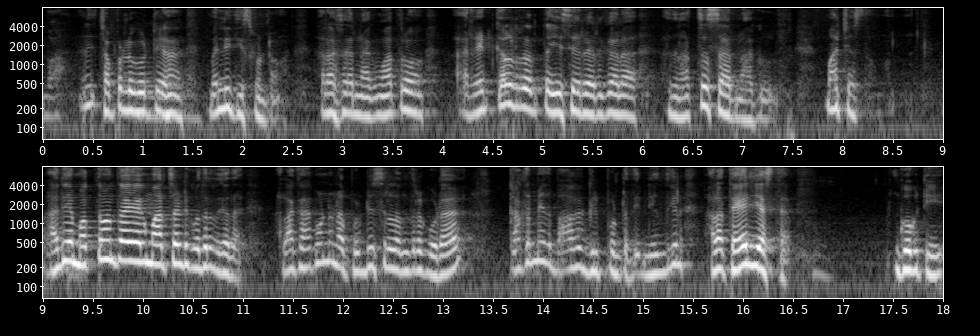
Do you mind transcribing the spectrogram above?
బా అని చప్పట్లు కొట్టి మళ్ళీ తీసుకుంటాం. అలా సార్ నాకు మాత్రం ఆ రెడ్ కలర్ అంతా వేసారు వెనకాల అది నచ్చదు సార్ నాకు. మార్చేస్తాం. అదే మొత్తం అంతా అయ్యాక మార్చాలంటే కుదరదు కదా. అలా కాకుండా నా ప్రొడ్యూసర్లు అందరూ కూడా కథ మీద బాగా గ్రిప్ ఉంటుంది. నేను అలా తయారు చేస్తా. ఇంకొకటి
